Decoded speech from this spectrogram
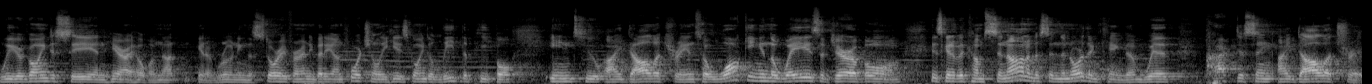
we are going to see, and here I hope I'm not you know, ruining the story for anybody, unfortunately, he's going to lead the people into idolatry. And so, walking in the ways of Jeroboam is going to become synonymous in the northern kingdom with practicing idolatry.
